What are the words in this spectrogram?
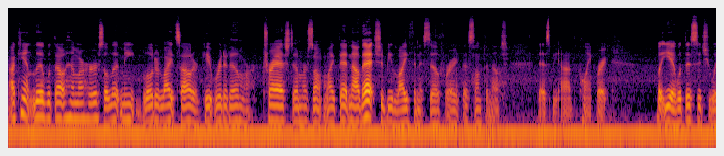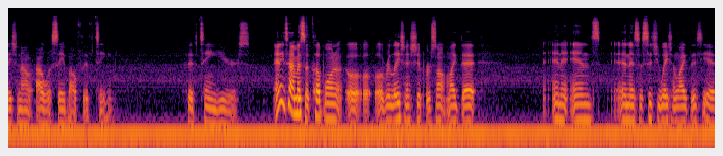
I can't live without him or her, so let me blow their lights out or get rid of them or trash them or something like that. Now that should be life in itself, right? That's something else. That's beyond the point, right? But yeah, with this situation, I, I would say about 15. 15 years. Anytime it's a couple in a, a, a relationship or something like that, and it ends and it's a situation like this, yeah,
